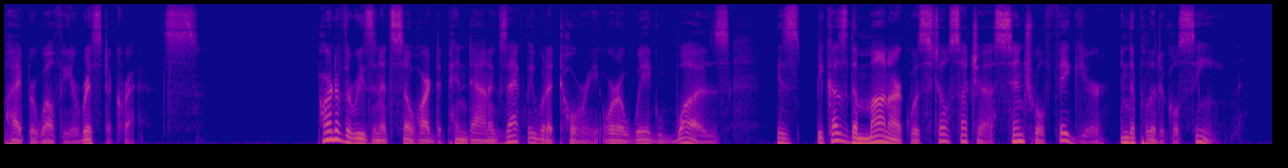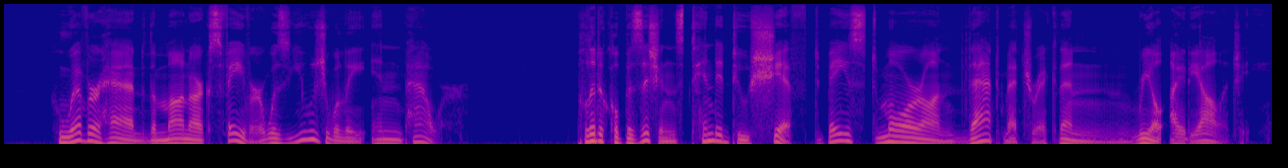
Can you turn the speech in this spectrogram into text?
hyper wealthy aristocrats. Part of the reason it's so hard to pin down exactly what a Tory or a Whig was is because the monarch was still such a central figure in the political scene. Whoever had the monarch's favor was usually in power. Political positions tended to shift based more on that metric than real ideology.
